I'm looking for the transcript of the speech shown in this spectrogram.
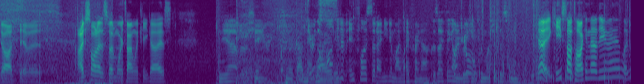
God damn it. I just wanted to spend more time with you guys. Yeah, bro, same. You're goddamn You're the liar, dude. positive influence that I need in my life right now, because I think I'm raging too much at this game. Yeah, can you stop talking that dude, man? Like,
